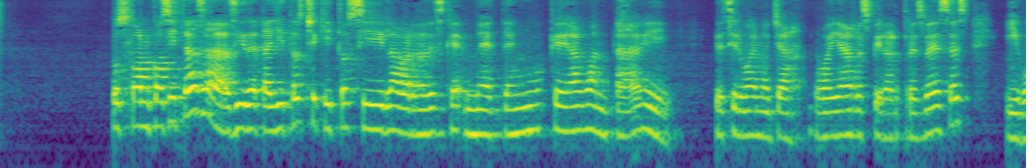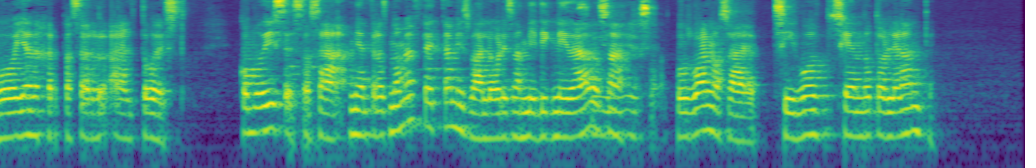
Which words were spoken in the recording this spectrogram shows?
pues con cositas así, detallitos chiquitos, sí, la verdad es que me tengo que aguantar y decir, bueno, ya, voy a respirar tres veces y voy a dejar pasar alto esto. Como dices, o sea, mientras no me afecta a mis valores, a mi dignidad, o sea, pues bueno, o sea, sigo siendo tolerante.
